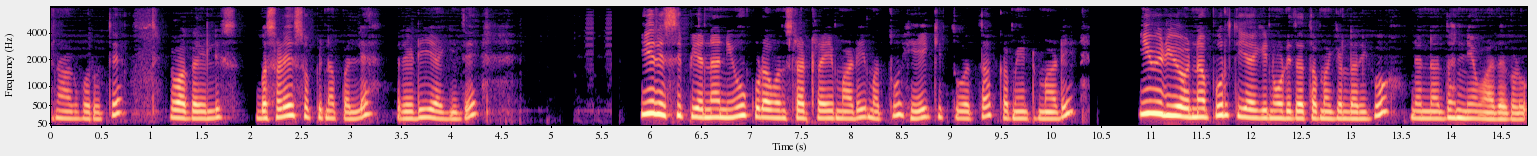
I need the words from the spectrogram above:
ಚೆನ್ನಾಗಿ ಬರುತ್ತೆ. ಇವಾಗ ಇಲ್ಲಿ ಬಸಳೆ ಸೊಪ್ಪಿನ ಪಲ್ಯ ರೆಡಿಯಾಗಿದೆ ಈ ರೆಸಿಪಿಯನ್ನು ನೀವು ಕೂಡ ಒಂದು ಸಲ ಟ್ರೈ ಮಾಡಿ ಮತ್ತು ಹೇಗಿತ್ತು ಅಂತ ಕಮೆಂಟ್ ಮಾಡಿ. ಈ ವಿಡಿಯೋವನ್ನು ಪೂರ್ತಿಯಾಗಿ ನೋಡಿದ ತಮಗೆಲ್ಲರಿಗೂ ನನ್ನ ಧನ್ಯವಾದಗಳು.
